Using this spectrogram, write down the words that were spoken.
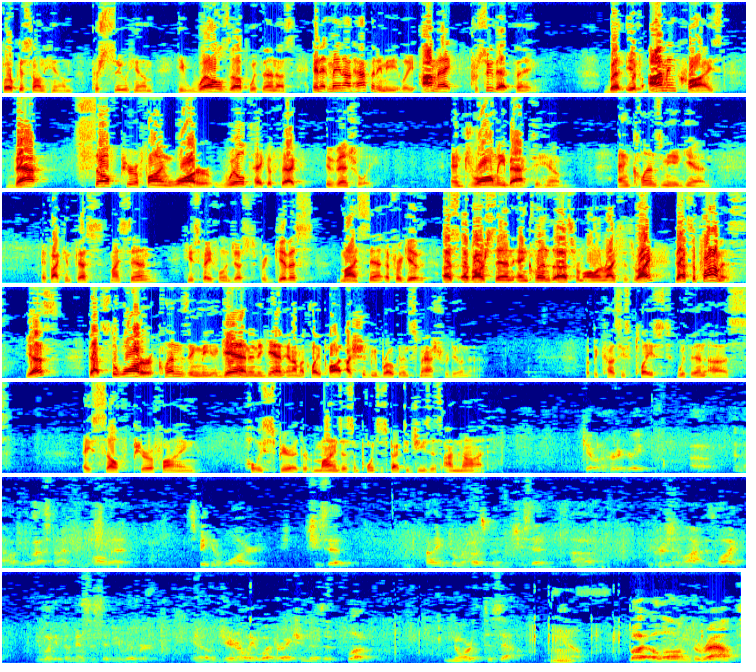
Focus on Him, pursue Him, He wells up within us. And it may not happen immediately. I may pursue that thing. But if I'm in Christ, that self-purifying water will take effect eventually and draw me back to Him and cleanse me again. If I confess my sin, He is faithful and just to forgive us my sin, uh, forgive us of our sin and cleanse us from all unrighteousness. Right? That's a promise. Yes? That's the water cleansing me again and again. And I'm a clay pot. I should be broken and smashed for doing that. But because He's placed within us a self-purifying Holy Spirit that reminds us and points us back to Jesus, I'm not. Kevin, I heard a great uh, analogy last night from Paulette. Speaking of water, she said, I think from her husband, she said, uh, the Christian life is like you look at the Mississippi River. You know, generally, what direction does it flow? North to south. You Mm. know, but along the route,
